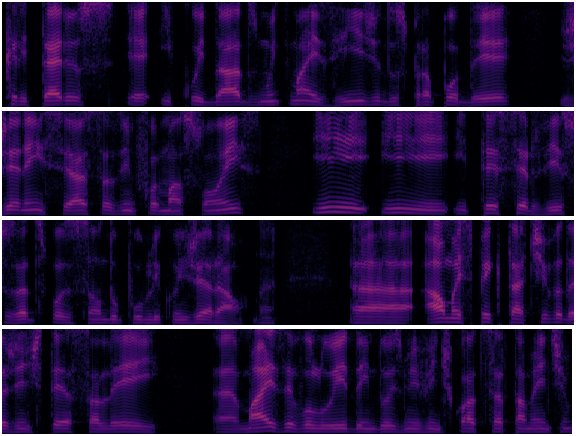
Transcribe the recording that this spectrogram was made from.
critérios e, e cuidados muito mais rígidos para poder gerenciar essas informações e, e, e, ter serviços à disposição do público em geral. Né? Uh, há uma expectativa da gente ter essa lei uh, mais evoluída em 2024, certamente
